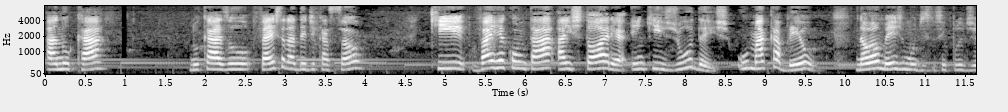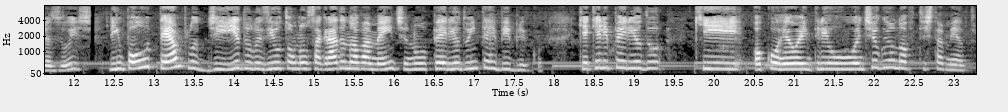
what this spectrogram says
Anuká, no caso, festa da dedicação, que vai recontar a história em que Judas, o Macabeu, não é o mesmo discípulo de Jesus, limpou o templo de ídolos e o tornou sagrado novamente no período interbíblico, que é aquele período que ocorreu entre o Antigo e o Novo Testamento.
